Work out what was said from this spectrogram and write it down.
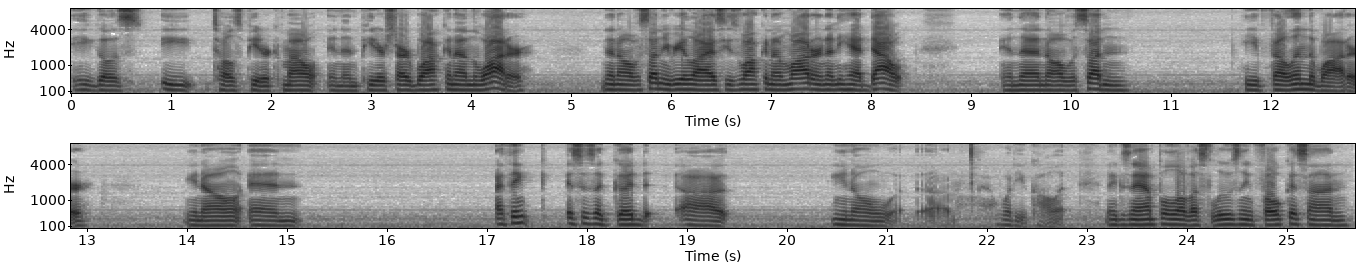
he goes he tells Peter come out and then Peter started walking on the water. And then all of a sudden he realized he's walking on water and then he had doubt. And then all of a sudden he fell in the water. You know, and I think this is a good uh you know, uh, what do you call it? An example of us losing focus on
